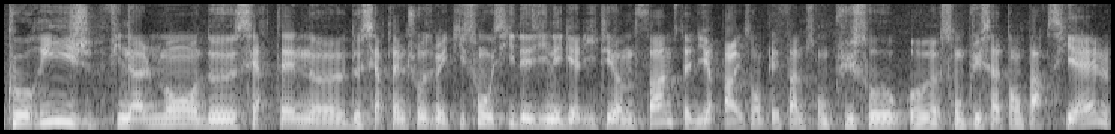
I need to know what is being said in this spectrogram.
corrige finalement de certaines, de certaines choses, mais qui sont aussi des inégalités hommes-femmes, c'est-à-dire par exemple les femmes sont plus, sont plus à temps partiel,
